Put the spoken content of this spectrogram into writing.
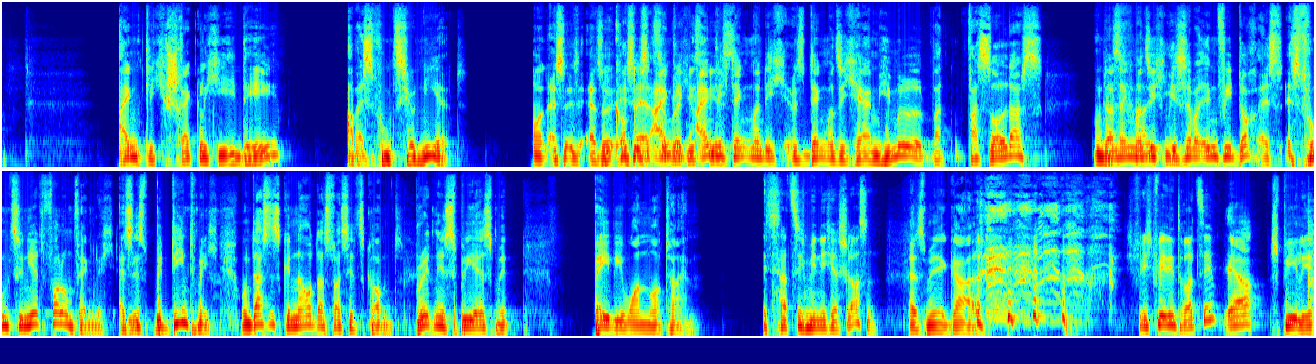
eigentlich schreckliche Idee, aber es funktioniert. Und es ist, also es ist eigentlich, eigentlich denkt man dich, denkt man sich, Herr im Himmel, was, was soll das? Und dann Das denkt man sich, ist aber irgendwie doch, es, es funktioniert vollumfänglich. Es ist, bedient mich. Und das ist genau das, was jetzt kommt. Britney Spears mit Baby One More Time. Es hat sich mir nicht erschlossen. Ist mir egal. Ich, ich spiele ihn trotzdem. ja, spiel ihn.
